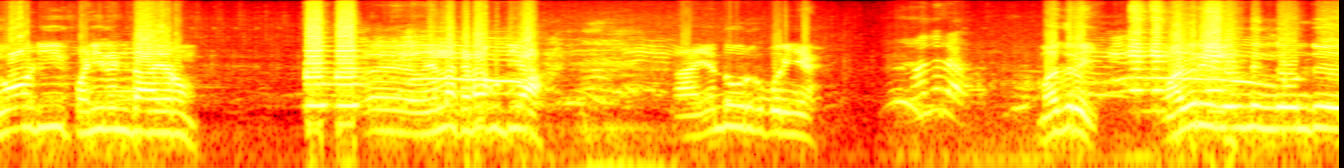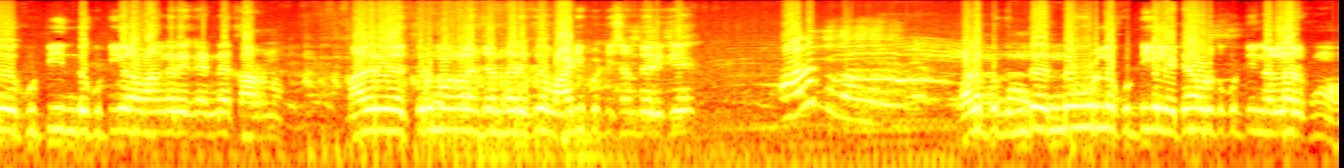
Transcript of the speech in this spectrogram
ஜோடி பனிரெண்டாயிரம். எல்லாம் கடா குட்டியா? எந்த ஊருக்கு போறீங்க? மதுரை. மதுரையில இருந்து இங்க வந்து குட்டி இந்த குட்டிகளை வாங்குறதுக்கு என்ன காரணம்? மதுரையில திருமங்கலம் சந்தை இருக்கு வாடிப்பட்டி சந்தை இருக்கு. வளர்ப்புக்கு இந்த இந்த ஊர்ல குட்டிகள் எட்டாவது குட்டி நல்லா இருக்குமோ?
